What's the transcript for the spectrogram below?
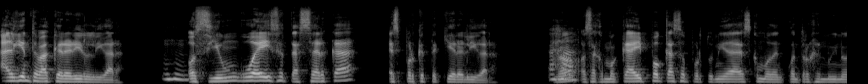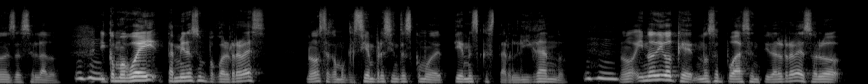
alguien te va a querer ir a ligar. O si un güey se te acerca, es porque te quiere ligar, ¿no? ajá, O sea, como que hay pocas oportunidades como de encuentro genuino desde ese lado. Y como güey, también es un poco al revés, ¿no? O sea, como que siempre sientes como de tienes que estar ligando. ¿no? Y no digo que no se pueda sentir al revés, solo,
